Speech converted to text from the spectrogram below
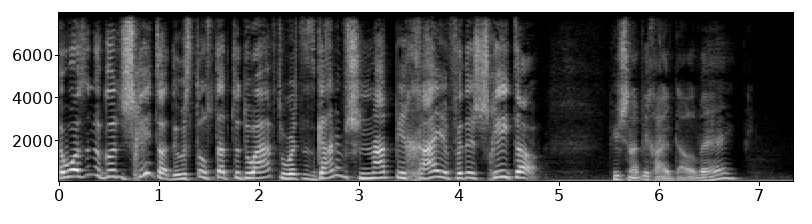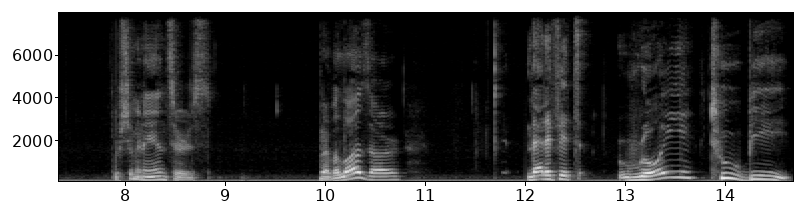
It wasn't a good shechita. There was still steps to do afterwards. This ganav should not be chayiv for the shechita. He should not be chayiv dal vehei. Rav Shimon answers, Rabbi Lazar, that if it's roy to be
